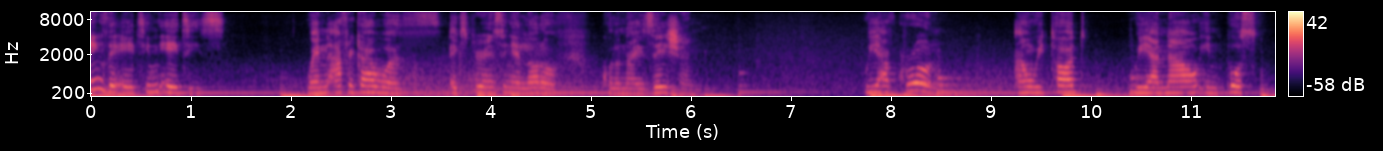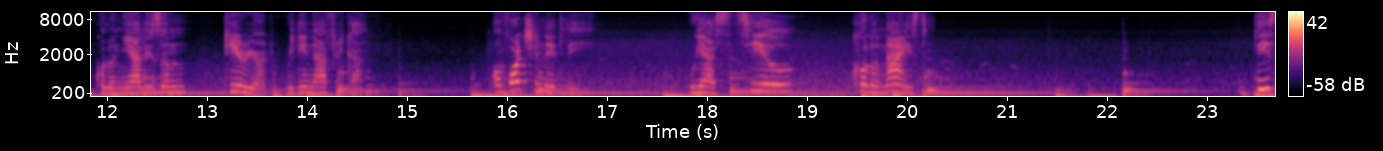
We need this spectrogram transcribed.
Since the 1880s, when Africa was experiencing a lot of colonization, we have grown and we thought we are now in post-colonialism period within Africa. Unfortunately, we are still colonized. This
